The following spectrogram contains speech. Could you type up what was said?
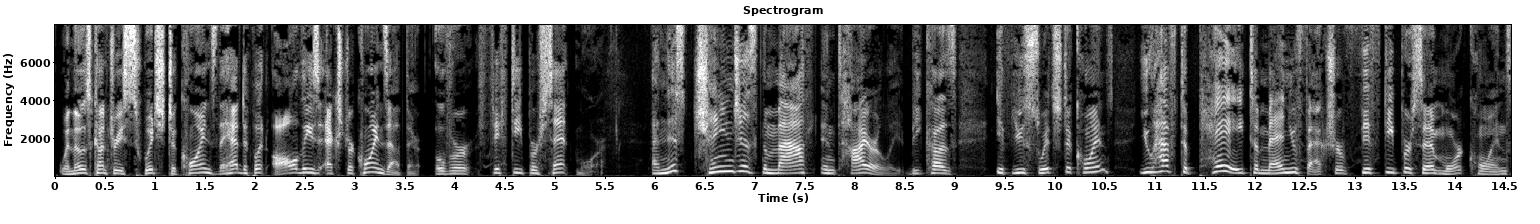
when those countries switched to coins, they had to put all these extra coins out there, over 50% more. And this changes the math entirely because if you switch to coins, you have to pay to manufacture 50% more coins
